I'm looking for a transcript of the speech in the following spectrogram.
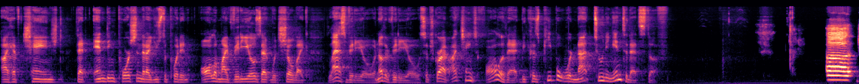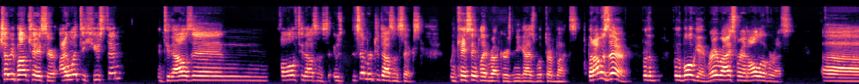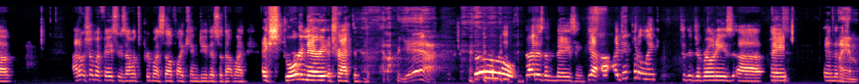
I have changed that ending portion that I used to put in all of my videos that would show like last video, another video, subscribe. I changed all of that because people were not tuning into that stuff. Uh, Chubby Pop Chaser, I went to Houston in 2000, fall of 2006. It was December 2006 when K State played Rutgers and you guys whipped our butts. But I was there for the for the bowl game. Ray Rice ran all over us. Uh, I don't show my face because I want to prove myself I can do this without my extraordinary attractiveness. Oh, yeah. oh, that is amazing. Yeah, I, I, did put a link to the Jabronis uh, page. And the I am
